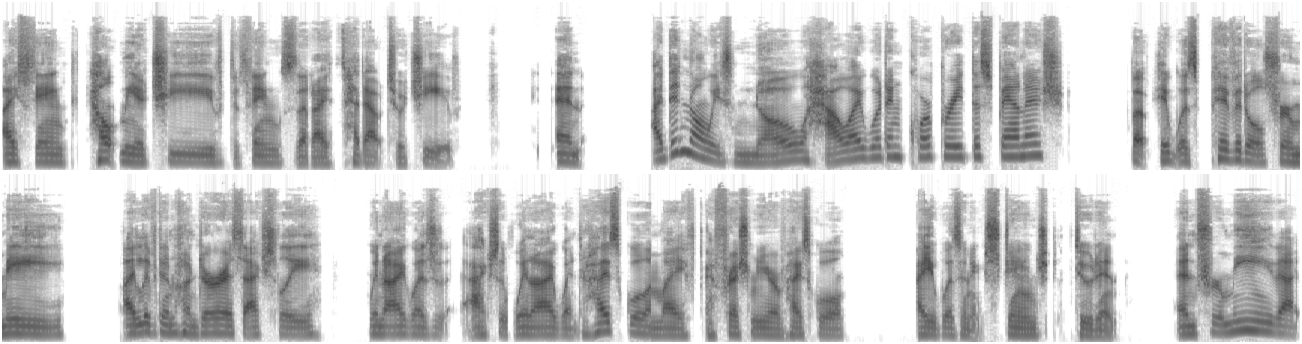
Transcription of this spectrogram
I think helped me achieve the things that I set out to achieve. And I didn't always know how I would incorporate the Spanish, but it was pivotal for me. I lived in Honduras actually when I was actually when I went to high school in my freshman year of high school. I was an exchange student. And for me, that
